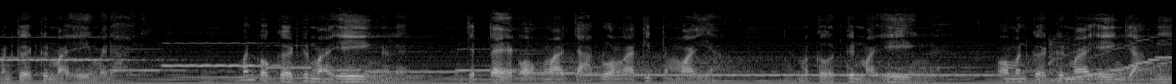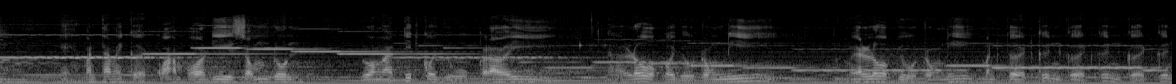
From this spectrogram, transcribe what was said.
มันเกิดขึ้นมาเองไม่ได้ มันก็เกิดขึ้นมาเองนั่นแหละมันจะแตกออกมาจากดวงอาทิตย์ทำไมอะมาเกิดขึ้นมาเองเพอมันเกิดขึ้นมาเองอย่างนี้ มันทำให้เกิดความพอดีสมดุล ดวงอาทิตย์ก็อยู่ไกล โลกก็อยู่ตรงนี้ เมื่อโลกอยู่ตรงนี้มันเกิดขึ้นเกิดขึ้นเกิดขึ้น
